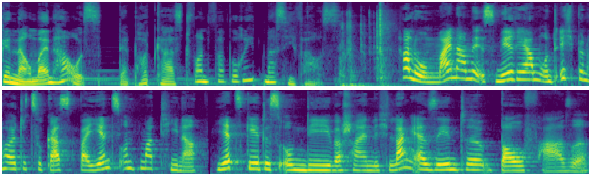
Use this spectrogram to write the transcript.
Genau mein Haus, der Podcast von Favorit Massivhaus. Hallo, mein Name ist Miriam und ich bin heute zu Gast bei Jens und Martina. Jetzt geht es um die wahrscheinlich lang ersehnte Bauphase.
